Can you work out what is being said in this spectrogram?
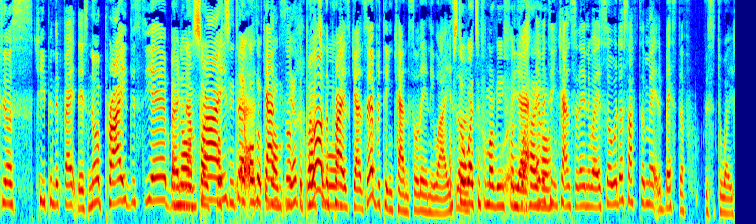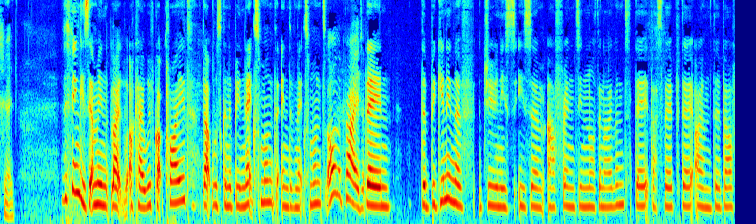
just keeping the faith. There's no pride this year, but I'm so pride uh, All the- well, cancelled. yeah, the well, all the prides cancelled. Everything cancelled anyway. I'm so- still waiting for my refund yeah, everything cancelled anyway. So we just have to make the best of the situation. The thing is, I mean, like, okay, we've got Pride. That was going to be next month, the end of next month. All the pride. Then, the beginning of June is is um our friends in Northern Ireland. They that's their they um the Belf,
